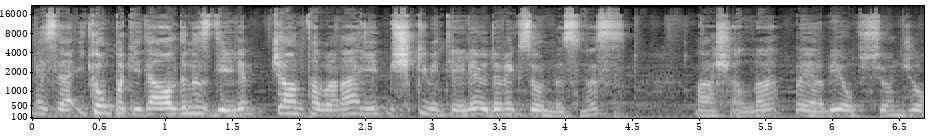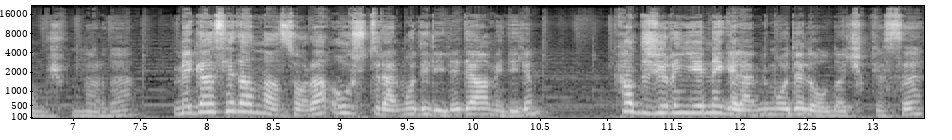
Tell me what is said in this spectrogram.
Mesela ikon paketi aldınız diyelim. Can tavana 72.000 TL ödemek zorundasınız. Maşallah bayağı bir opsiyoncu olmuş bunlar da. Megane Sedan'dan sonra Austral modeliyle devam edelim. Kadjar'ın yerine gelen bir model oldu açıkçası.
